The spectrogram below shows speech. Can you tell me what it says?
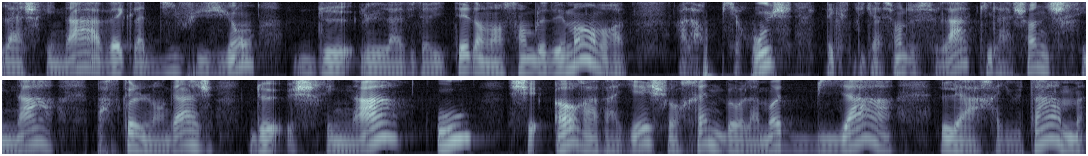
la Shrina avec la diffusion de la vitalité dans l'ensemble des membres. Alors Pirouche, l'explication de cela qu'il a Shrina parce que le langage de Shrina ou chez Or Avaye Shochen Beolamot Bia Leachayutam,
